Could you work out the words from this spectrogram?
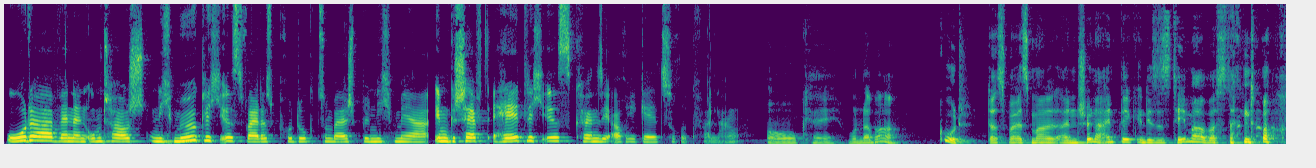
oder wenn ein Umtausch nicht möglich ist, weil das Produkt zum Beispiel nicht mehr im Geschäft erhältlich ist, können Sie auch Ihr Geld zurückverlangen. Okay, wunderbar. Gut, das war jetzt mal ein schöner Einblick in dieses Thema, was dann doch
